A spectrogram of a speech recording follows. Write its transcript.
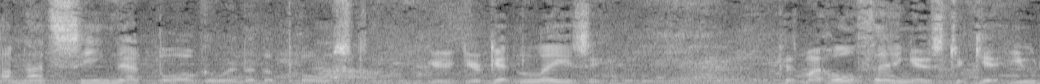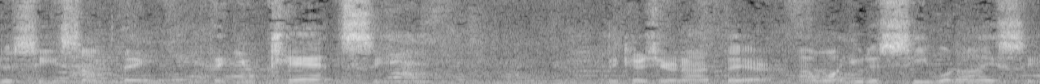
I'm not seeing that ball go into the post. You're, you're getting lazy because my whole thing is to get you to see something that you can't see because you're not there. I want you to see what I see.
